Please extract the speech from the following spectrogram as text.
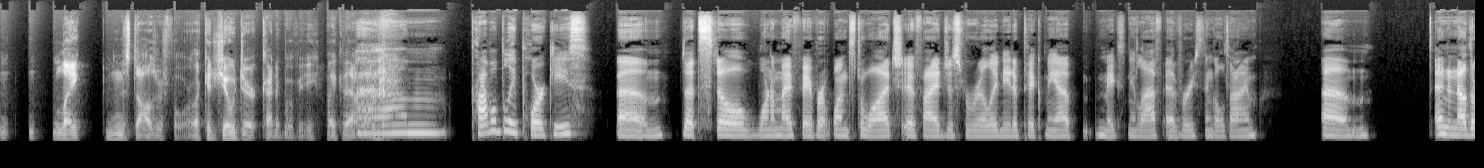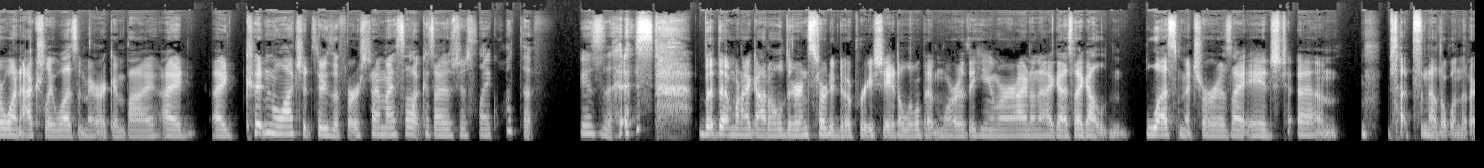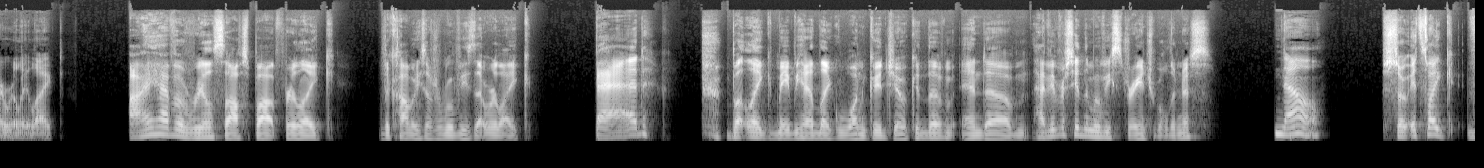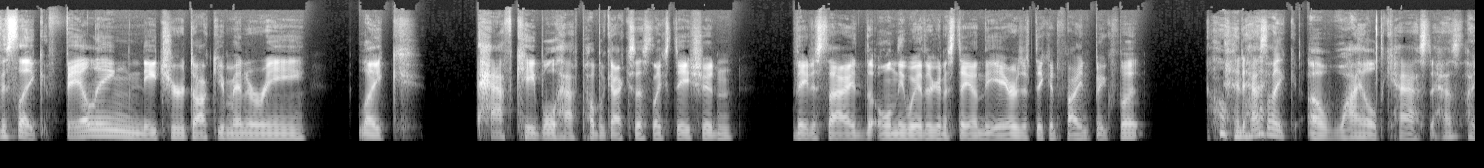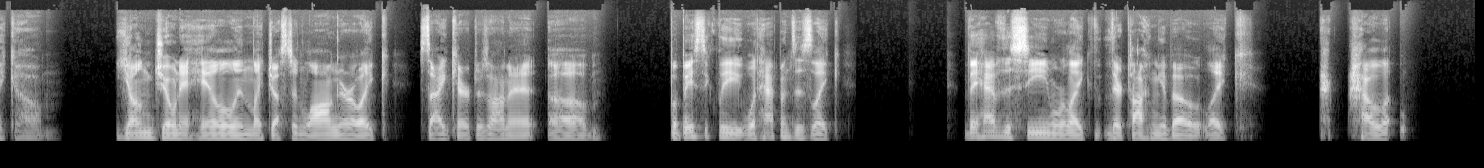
n- like nostalgia for, like a Joe Dirt kind of movie, like that one. Um, probably Porky's. Um, that's still one of my favorite ones to watch. If I just really need to pick me up, makes me laugh every single time. Um, and another one actually was American Pie. I I couldn't watch it through the first time I saw it because I was just like, what the f- is this? But then when I got older and started to appreciate a little bit more of the humor, I don't know. I guess I got less mature as I aged. Um, that's another one that I really liked. I have a real soft spot for like the Comedy Central movies that were like bad, but like maybe had like one good joke in them. And um have you ever seen the movie Strange Wilderness? No, So it's like this like failing nature documentary, like half cable, half public access like station. They decide the only way they're gonna stay on the air is if they can find Bigfoot. Oh And it has like a wild cast. It has like um young Jonah Hill and like Justin Long are like side characters on it. Um but basically what happens is like they have this scene where like they're talking about like how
